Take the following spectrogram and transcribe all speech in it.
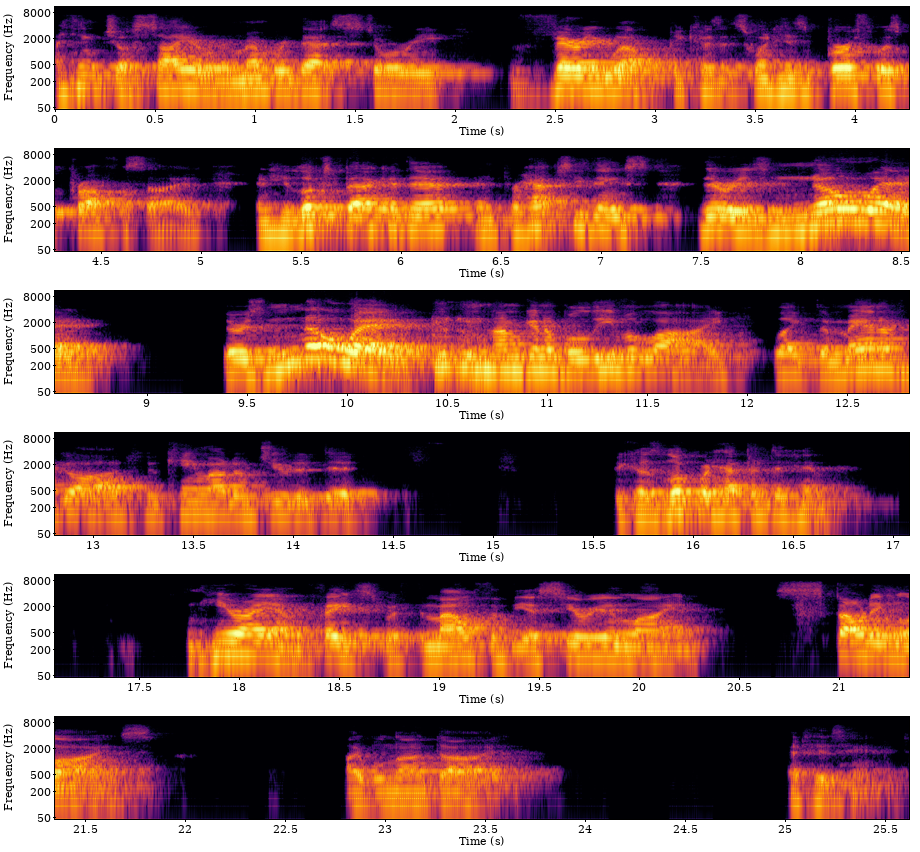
I think Josiah remembered that story very well because it's when his birth was prophesied. And he looks back at that and perhaps he thinks, there is no way there's no way I'm going to believe a lie like the man of God who came out of Judah did. Because look what happened to him. And here I am faced with the mouth of the Assyrian lion, spouting lies. I will not die at his hand.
